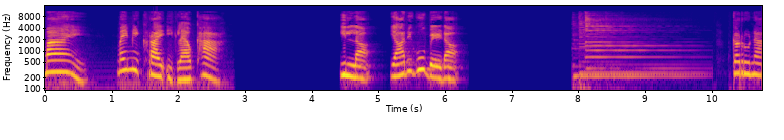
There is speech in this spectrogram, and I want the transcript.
ไม่ ไม่มีใครอีกแล้วค่ะ ಇಲ್ಲ ಯಾರಿಗೂ ಬೇಡ กรุณา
